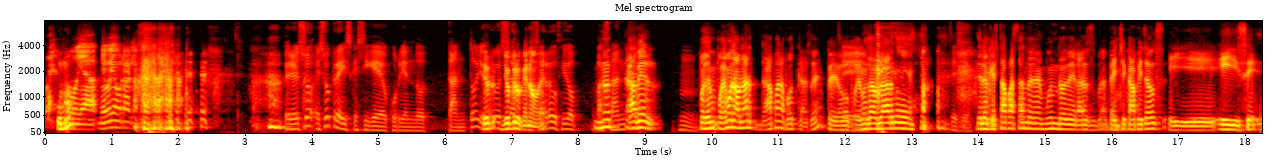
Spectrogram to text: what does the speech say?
Bueno, me voy, a, me voy a ahorrar la Pero eso, ¿eso creéis que sigue ocurriendo tanto? Yo, creo, que, no. Se ha ¿eh? reducido bastante. a ver, Podemos, podemos, hablar, da para podcast, ¿eh? pero podemos hablar de, de lo que está pasando en el mundo de las venture capitals y, y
